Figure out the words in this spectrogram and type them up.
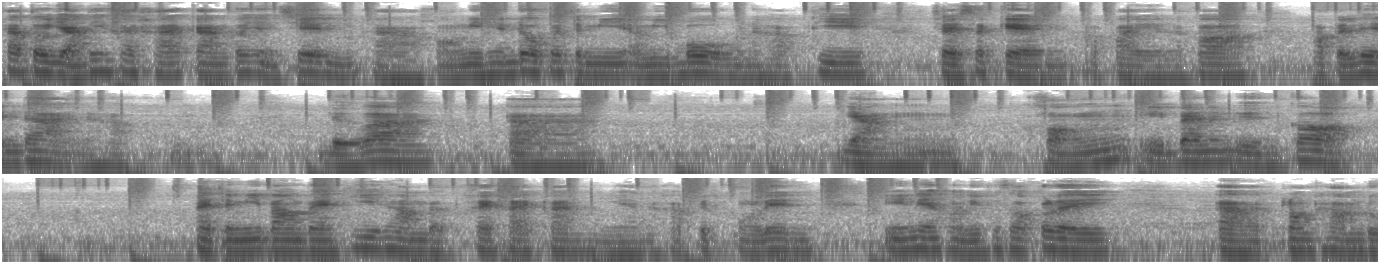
ถ้าตัวอย่างที่คล้ายๆกันก็อย่างเช่นอของ Nintendo ก็จะมี Amiibo นะครับที่ใช้สแกนเอาไปแล้วก็เอาไปเล่นได้นะครับ หรือว่าออย่างของอีกแบรนด์อื่นๆก็ อาจจะมีบางแบรนด์ที่ทำแบบคล้ายๆกันอย่างเงี้ยนะครับเป็นของเล่นนี้เนี่ยของ Ubisoft ก็เลยอลองทำดู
